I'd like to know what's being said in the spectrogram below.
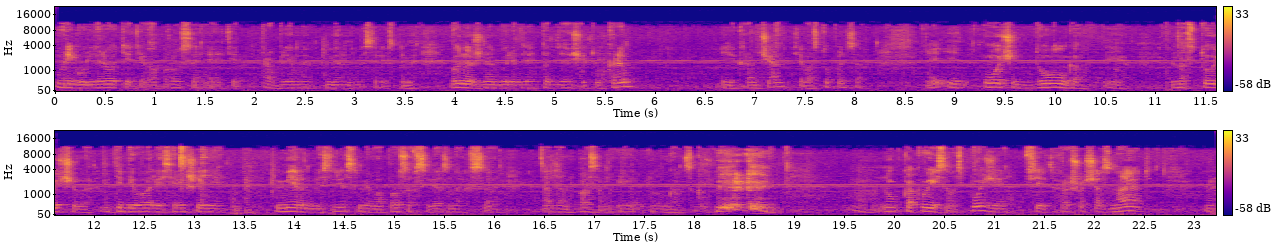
урегулировать эти вопросы, эти проблемы мирными средствами. Вынуждены были взять под защиту Крым и крымчан, севастопольцев. И, очень долго и настойчиво добивались решения мирными средствами вопросов, связанных с Донбассом и, Луганском. А, Ну, как выяснилось позже, все это хорошо сейчас знают, м,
